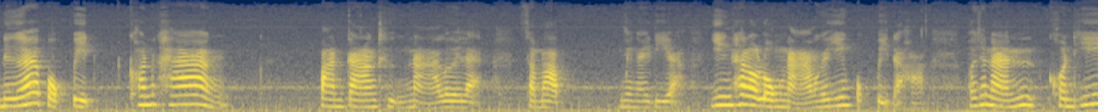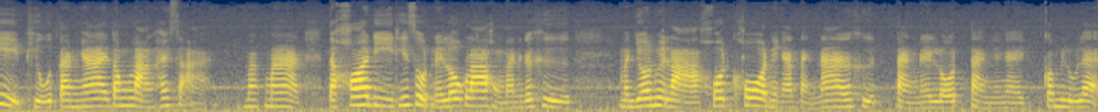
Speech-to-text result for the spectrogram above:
เนื้อปกปิดค่อนข้างปานกลางถึงหนาเลยแหละสำหรับยังไงดีอะยิ่งถ้าเราลงหนามันก็ยิ่งปกปิดอะค่ะ เพราะฉะนั้นคนที่ผิวตันง่ายต้องล้างให้สะอาด มาก ๆ แต่ข้อดีที่สุดในโลกล่าของมันก็คือ มันย่นเวลาโคตรๆในการแต่งหน้าก็คือแต่งในรถแต่งยังไง ก็ไม่รู้แหละ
